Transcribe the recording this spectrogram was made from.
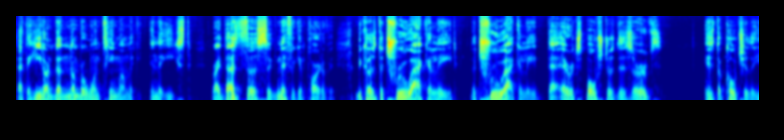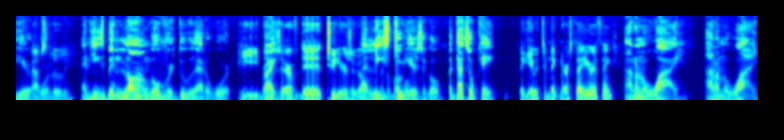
that the Heat are the number one team on the in the East, right? That's the significant part of it because the true accolade, the true accolade that Eric Spoelstra deserves, is the Coach of the Year award, absolutely. and he's been long overdue that award, He Right. deserved it two years ago. at least two years ago. But that's okay. They gave it to Nick Nurse that year, I think. I don't know why. I don't know why.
